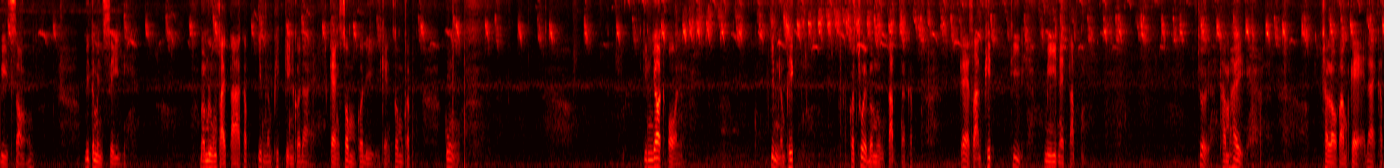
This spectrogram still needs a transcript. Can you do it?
B2 วิตามิน C บำรุงสายตาครับจิ้มน้ำพริกกินก็ได้ แกงส้มก็ดี แกงส้มกับกุ้ง กินยอดอ่อน จิ้มน้ำพริก ก็ช่วยบำรุงตับนะครับ แก้สารพิษที่มีในตับ ช่วยทำให้ชะลอความแก่ได้ครับ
